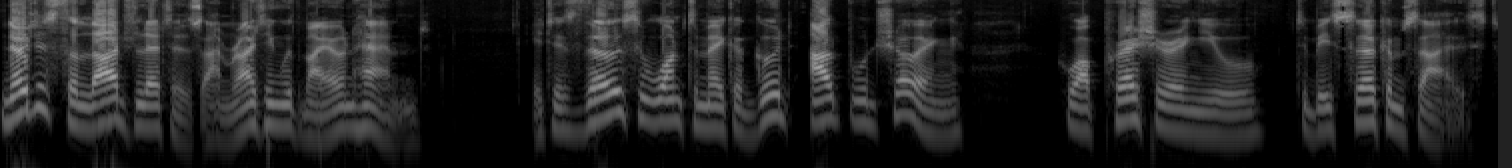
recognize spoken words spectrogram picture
Notice the large letters I'm writing with my own hand. It is those who want to make a good outward showing who are pressuring you to be circumcised.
